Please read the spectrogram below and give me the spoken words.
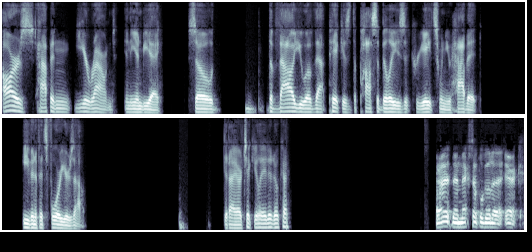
ours happen year round in the NBA. So the value of that pick is the possibilities it creates when you have it, even if it's four years out. Did I articulate it okay? All right, then next up we'll go to Eric.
